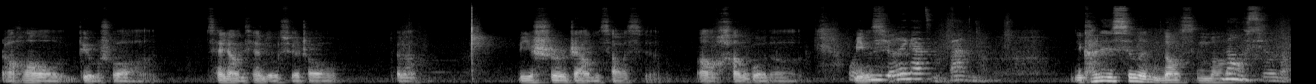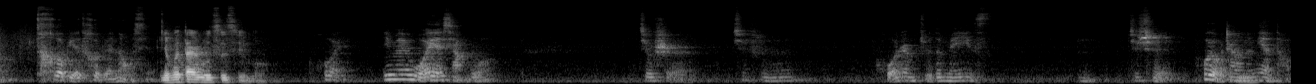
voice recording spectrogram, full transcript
然后比如说前两天刘学周，对吧，离世这样的消息，啊，韩国的明星你觉得应该怎么办呢？你看这些新闻，你闹心吗？闹心了，特别特别闹心。你会代入自己吗？会，因为我也想过，就是就是活着觉得没意思，嗯，就是会有这样的念头，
